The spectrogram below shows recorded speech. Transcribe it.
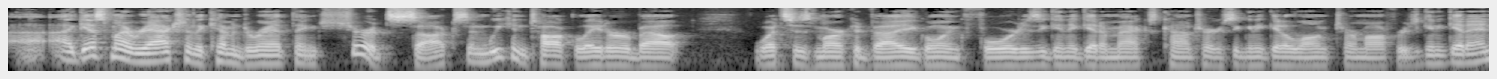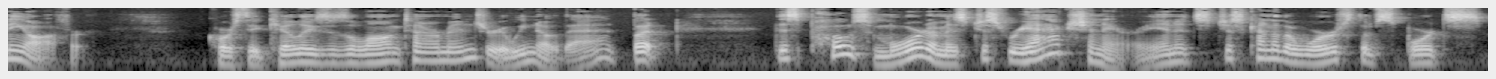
I guess my reaction to the Kevin Durant thing, sure, it sucks. And we can talk later about What's his market value going forward? Is he going to get a max contract? Is he going to get a long term offer? Is he going to get any offer? Of course, the Achilles is a long term injury. We know that. But this post mortem is just reactionary, and it's just kind of the worst of sports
